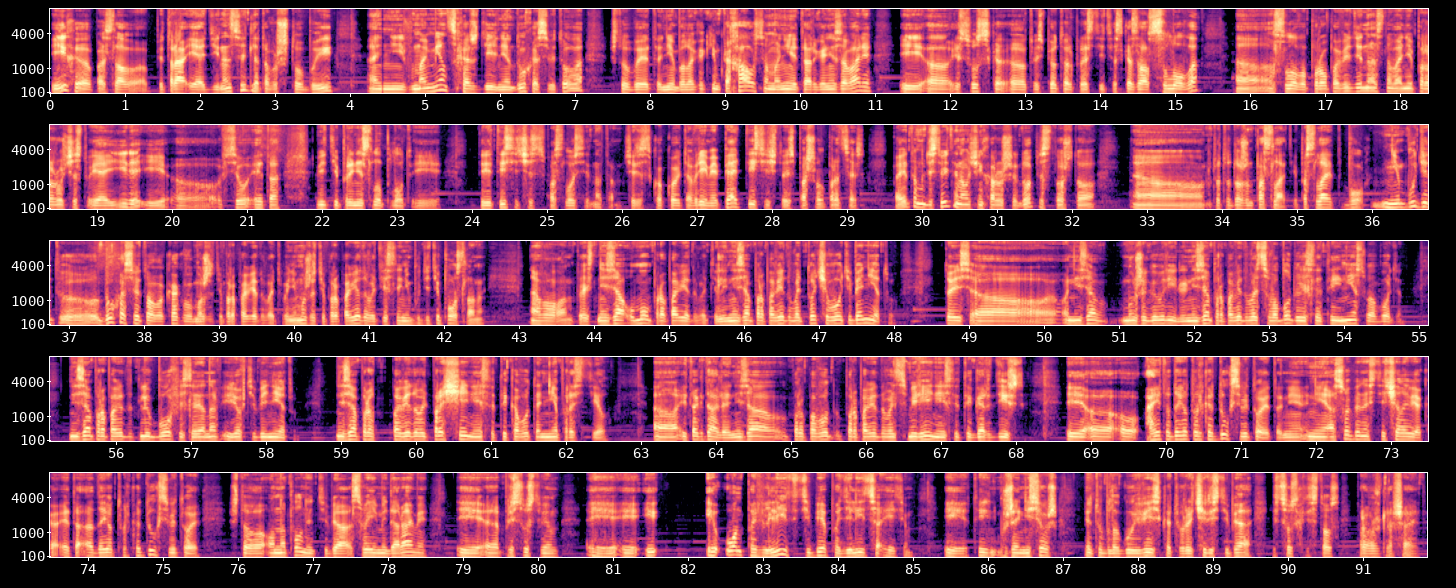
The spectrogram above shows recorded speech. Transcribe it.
их э, послал Петра и 11 для того, чтобы они в момент схождения Духа Святого, чтобы это не было каким-то хаосом, они это организовали. И э, Иисус, э, то есть Петр, простите, сказал слово, слово проповеди на основании пророчества Иаиля, и все это, видите, принесло плод. И три тысячи спаслось на там, через какое-то время пять тысяч, то есть пошел процесс. Поэтому действительно очень хороший допис, то, что э, кто-то должен послать, и посылает Бог. Не будет э, Духа Святого, как вы можете проповедовать? Вы не можете проповедовать, если не будете посланы. Вот. То есть нельзя умом проповедовать, или нельзя проповедовать то, чего у тебя нету. То есть э, нельзя, мы уже говорили, нельзя проповедовать свободу, если ты не свободен. Нельзя проповедовать любовь, если она, ее в тебе нету. Нельзя проповедовать прощение, если ты кого-то не простил. Э, и так далее. Нельзя проповедовать смирение, если ты гордишься. И, а это дает только Дух Святой, это не, не особенности человека, это дает только Дух Святой, что Он наполнит тебя своими дарами и присутствием, и, и, и, и Он повелит тебе поделиться этим. И ты уже несешь эту благую весть, которую через тебя Иисус Христос провозглашает.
